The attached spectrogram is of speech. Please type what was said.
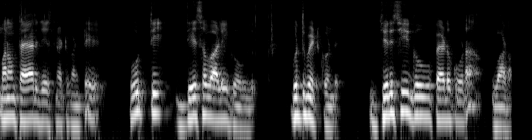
మనం తయారు చేసినటువంటి పూర్తి దేశవాళీ గోవులు. గుర్తుపెట్టుకోండి జెర్సీ గోవు పేడ కూడా వాడం.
